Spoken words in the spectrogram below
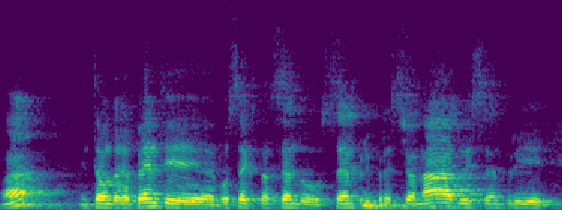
né? então de repente você que está sendo sempre pressionado e sempre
